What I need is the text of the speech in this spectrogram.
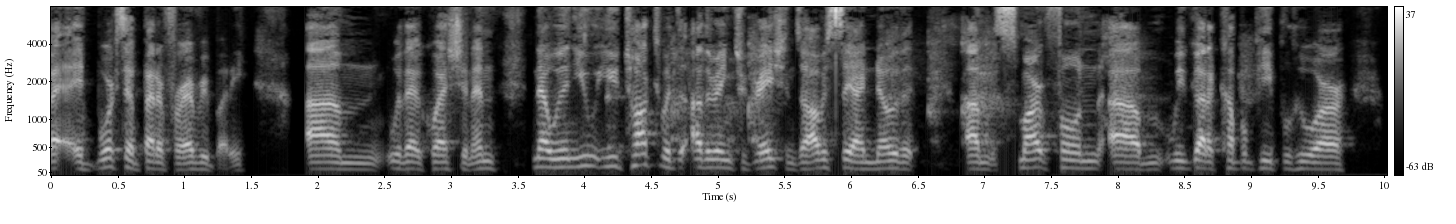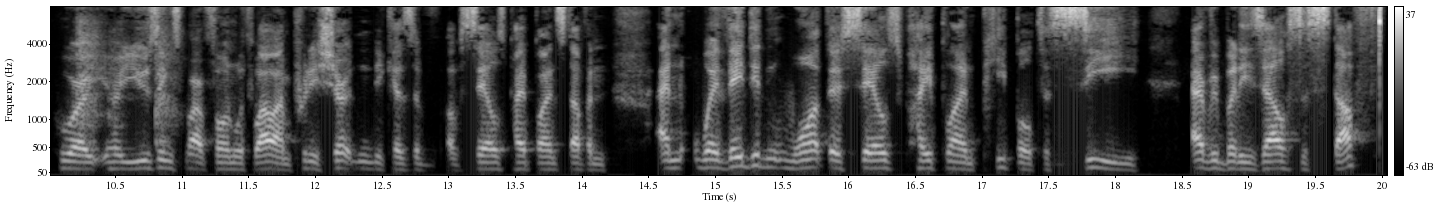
It works out better for everybody um, without question. And now, when you you talked about the other integrations, obviously, I know that um, smrtPhone. Um, we've got a couple people who are who are, are using smrtPhone with Wow. I'm pretty certain because of, of sales pipeline stuff, and and where they didn't want their sales pipeline people to see everybody's else's stuff.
